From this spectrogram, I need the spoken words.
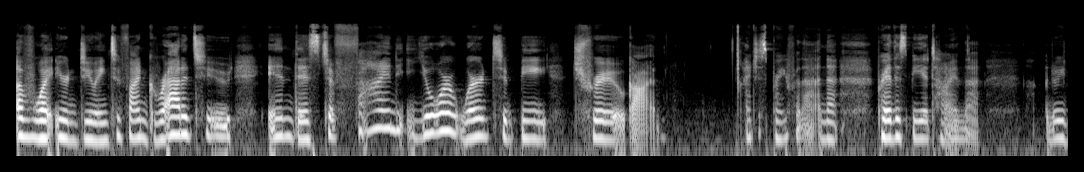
of what you're doing, to find gratitude in this, to find your word to be true, God. I just pray for that and that pray this be a time that we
